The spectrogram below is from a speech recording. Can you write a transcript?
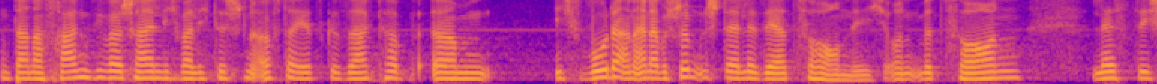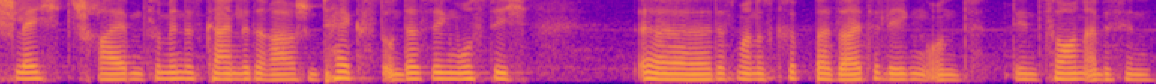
und danach fragen Sie wahrscheinlich, weil ich das schon öfter jetzt gesagt habe, ähm, ich wurde an einer bestimmten Stelle sehr zornig. Und mit Zorn lässt sich schlecht schreiben, zumindest keinen literarischen Text. Und deswegen musste ich äh, das Manuskript beiseite legen und den Zorn ein bisschen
